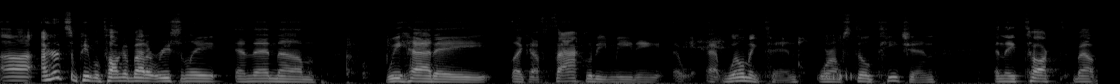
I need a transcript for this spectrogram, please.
uh, I heard some people talking about it recently, and then um, we had a like a faculty meeting at Wilmington where I'm still teaching, and they talked about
